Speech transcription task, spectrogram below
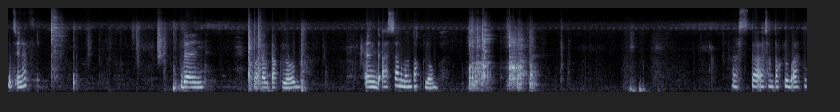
that's enough. Then, watag taklob. And asa namang taklob? Hasta asang taklob ato.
